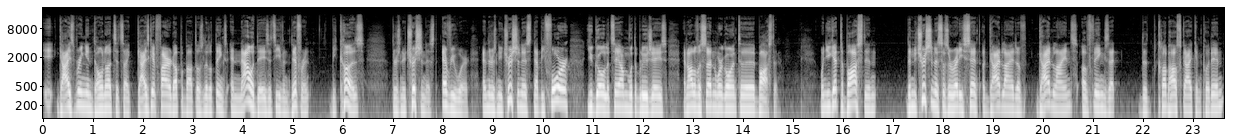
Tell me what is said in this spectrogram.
it, guys bring in donuts. It's like guys get fired up about those little things. And nowadays it's even different because there's nutritionists everywhere. And there's nutritionists that before you go, let's say I'm with the Blue Jays and all of a sudden we're going to Boston. When you get to Boston, the nutritionist has already sent a guideline of guidelines of things that the clubhouse guy can put in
